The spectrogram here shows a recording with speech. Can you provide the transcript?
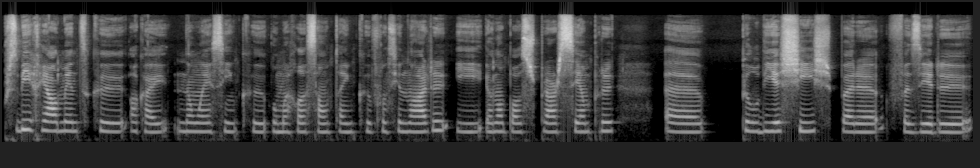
percebi realmente que, ok, não é assim que uma relação tem que funcionar e eu não posso esperar sempre uh, pelo dia X para fazer uh,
